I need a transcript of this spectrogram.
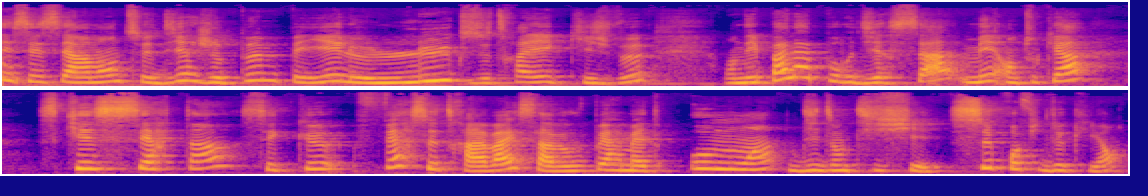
nécessairement de se dire je peux me payer le luxe de travailler avec qui je veux. On n'est pas là pour dire ça, mais en tout cas, ce qui est certain, c'est que faire ce travail, ça va vous permettre au moins d'identifier ce profil de client,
